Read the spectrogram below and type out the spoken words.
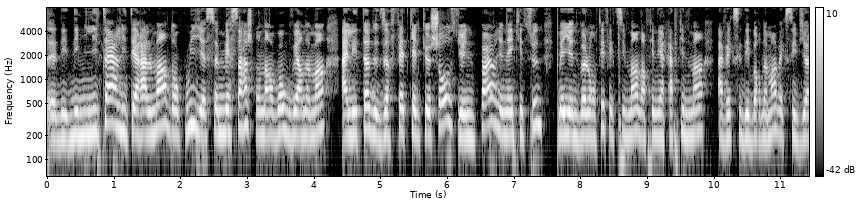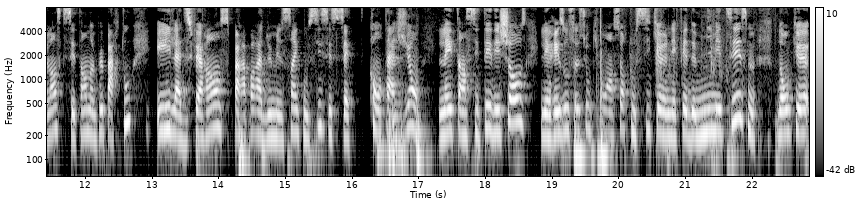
euh, des, des, militaires, littéralement. Donc oui, il y a ce message qu'on envoie au gouvernement, à l'État, de dire faites quelque chose. Il y a une peur, il y a une inquiétude, mais il y a une volonté, effectivement, d'en finir rapidement avec ces débordements, avec ces violences qui s'étendent un peu par Et la différence par rapport à 2005 aussi, c'est cette contagion, l'intensité des choses, les réseaux sociaux qui font en sorte aussi qu'il y a un effet de mimétisme. Donc, euh,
